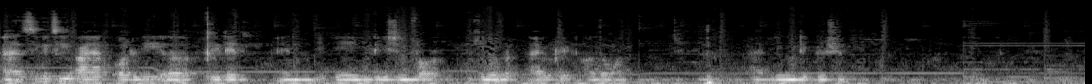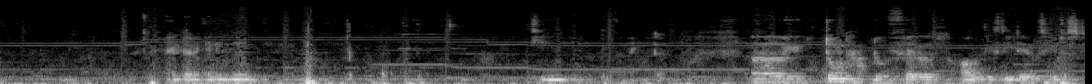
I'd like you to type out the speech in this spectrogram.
As you can see I have already uh, created an integration for but I will create another one. And new integration enter any name key connector? Uh, you don't have to fill all these details. You just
